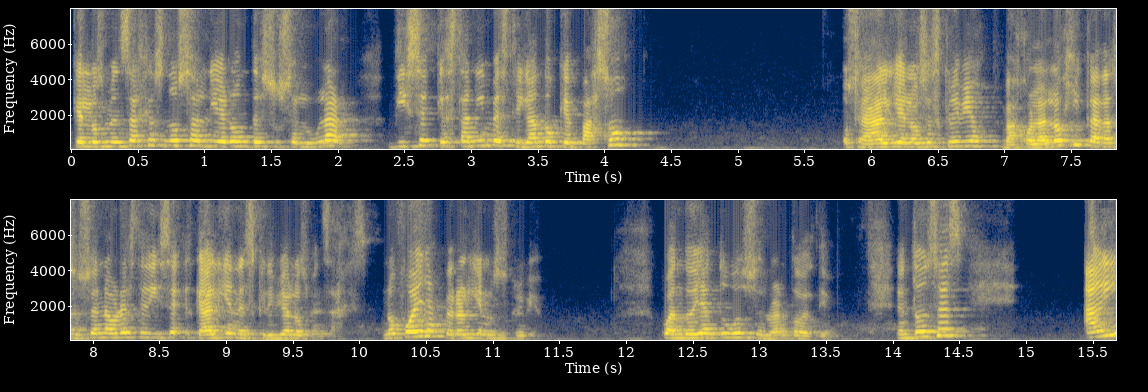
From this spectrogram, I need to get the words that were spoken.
que los mensajes no salieron de su celular, dice que están investigando qué pasó. O sea, alguien los escribió. Bajo la lógica de Azucena Oreste dice que alguien escribió los mensajes. No fue ella, pero alguien los escribió. Cuando ella tuvo su celular todo el tiempo. Entonces, ahí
